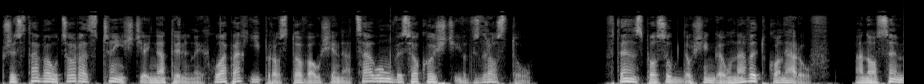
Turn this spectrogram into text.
przystawał coraz częściej na tylnych łapach i prostował się na całą wysokość wzrostu. W ten sposób dosięgał nawet konarów, a nosem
